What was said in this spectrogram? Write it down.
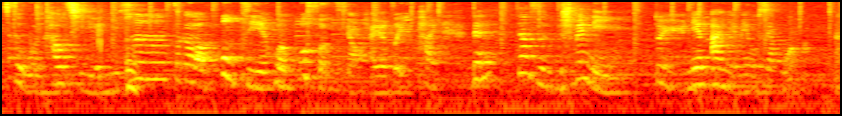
这个我很好奇耶，你是这个不结婚不生小孩的这一派？哎、嗯，这样子是不是你对于恋爱也没有向往啊？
